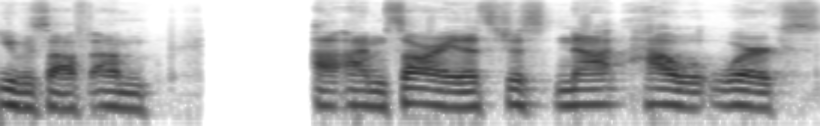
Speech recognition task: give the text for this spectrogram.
Ubisoft, I'm I- I'm sorry, that's just not how it works.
